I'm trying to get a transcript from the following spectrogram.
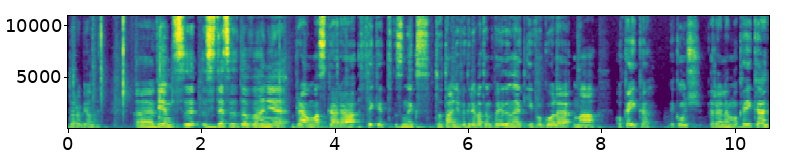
dorobione. E, więc zdecydowanie Brown Mascara Thicket z NYX totalnie wygrywa ten pojedynek i w ogóle ma okejkę. Jakąś relem okejkę.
